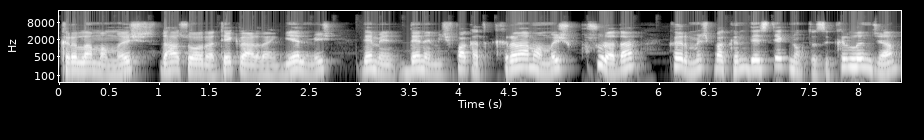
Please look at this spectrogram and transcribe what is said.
kırılamamış, daha sonra tekrardan gelmiş, denemiş fakat kırılamamış. Şuradan kırmış. Bakın destek noktası kırılınca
